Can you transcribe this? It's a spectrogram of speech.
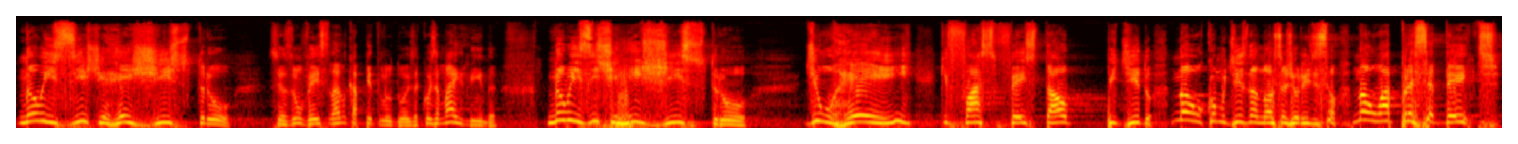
não existe registro. Vocês vão ver isso lá no capítulo 2, a coisa mais linda. Não existe registro de um rei que faz, fez tal pedido. Não, como diz na nossa jurisdição, não há precedente.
